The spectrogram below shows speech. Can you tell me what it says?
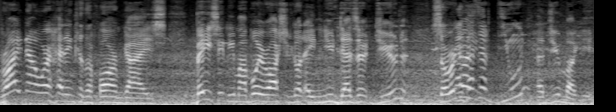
Right now we're heading to the farm, guys. Basically, my boy Rashid got a new desert dune. So we're A going desert dune? a dune buggy.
